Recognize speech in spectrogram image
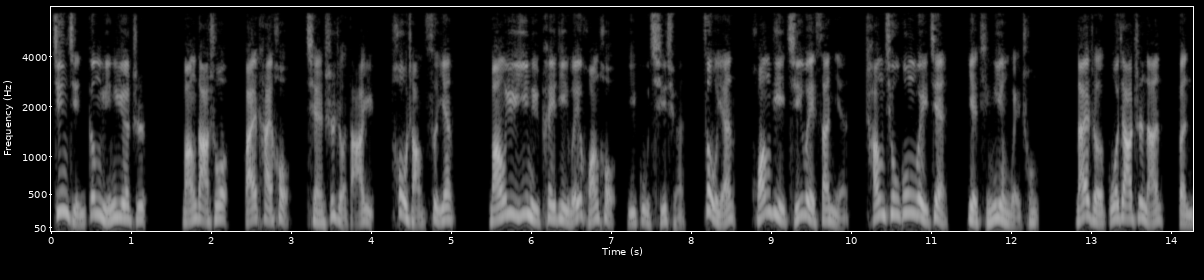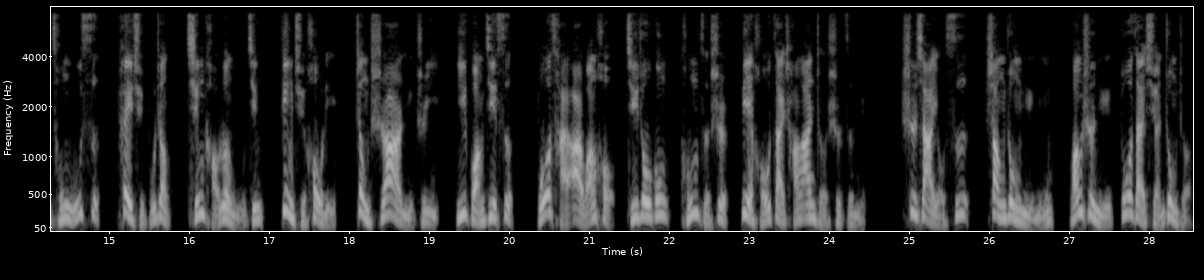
今谨更名曰之。莽大说，白太后遣使者答谕，后赏赐焉。莽欲以女配帝为皇后，以固其权。奏言皇帝即位三年，长秋宫未建，叶廷应未充。乃者国家之难，本从无嗣，配娶不正，请考论五经，并取后礼，正十二女之意，以广祭祀。博采二王后及周公、孔子氏列侯在长安者是子女，世下有司，上重女名。王氏女多在选中者，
